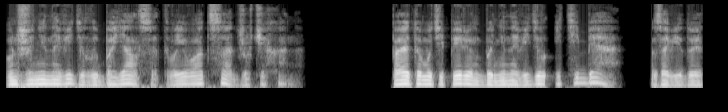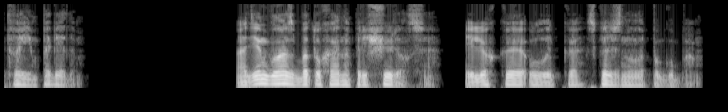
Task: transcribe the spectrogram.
Он же ненавидел и боялся твоего отца, Джучихана. Поэтому теперь он бы ненавидел и тебя, завидуя твоим победам. Один глаз Батухана прищурился, и легкая улыбка скользнула по губам.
